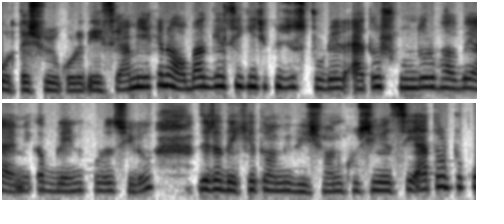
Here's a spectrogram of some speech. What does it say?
করতে শুরু করে দিয়েছে। আমি এখানে অবাক গেছি কিছু কিছু স্টুডেন্ট এত সুন্দরভাবে আই মেকআপ ব্লেন্ড করেছিল যেটা দেখে তো আমি ভীষণ খুশি হয়েছি। এতটুকু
